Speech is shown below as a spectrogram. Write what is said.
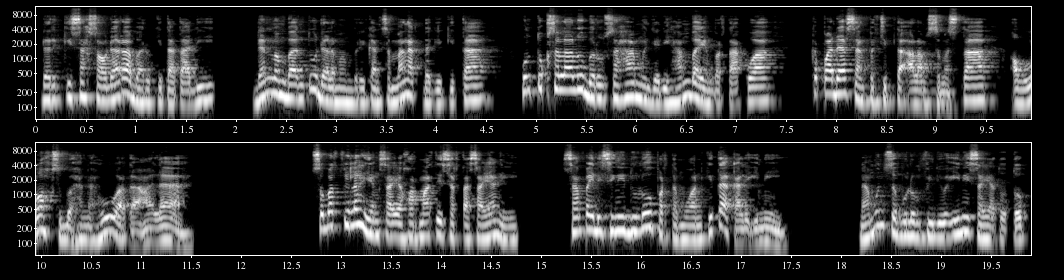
dari kisah saudara baru kita tadi dan membantu dalam memberikan semangat bagi kita untuk selalu berusaha menjadi hamba yang bertakwa kepada Sang Pencipta alam semesta, Allah Subhanahu wa Ta'ala. Sobat filah yang saya hormati serta sayangi, sampai di sini dulu pertemuan kita kali ini. Namun sebelum video ini saya tutup,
